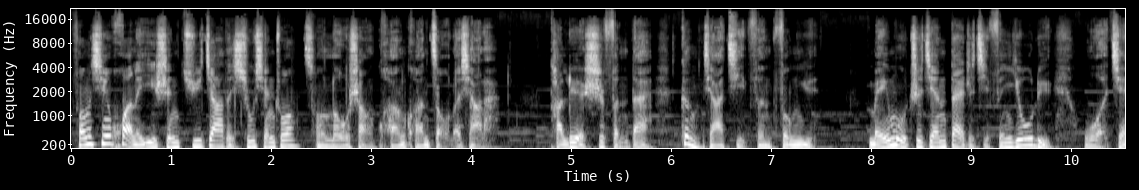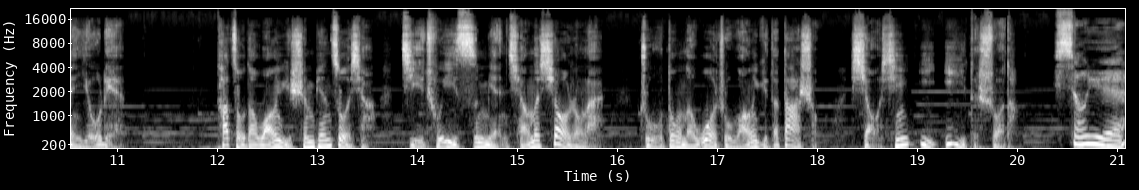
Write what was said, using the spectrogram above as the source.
方心换了一身居家的休闲装，从楼上款款走了下来。她略施粉黛，更加几分风韵。眉目之间带着几分忧虑，我见犹怜。他走到王宇身边坐下，挤出一丝勉强的笑容来，主动的握住王宇的大手，小心翼翼的说道：“小雨，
